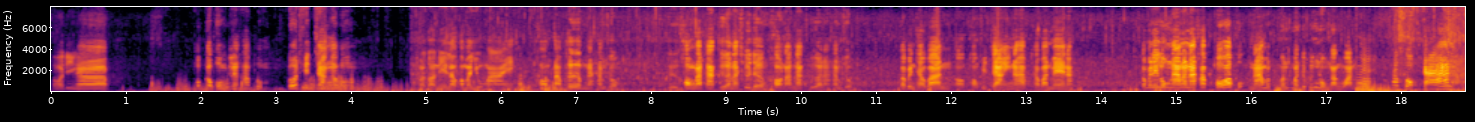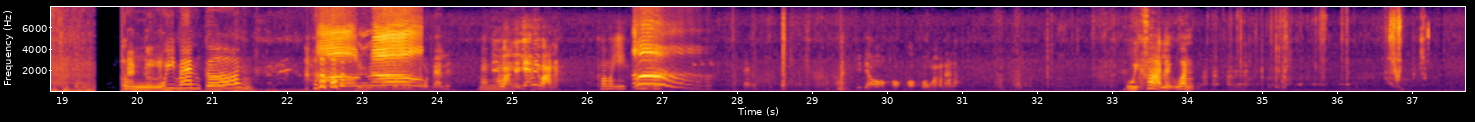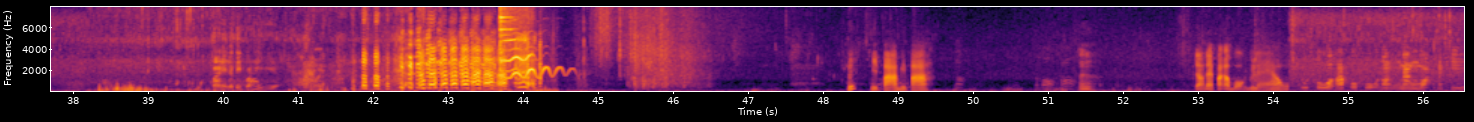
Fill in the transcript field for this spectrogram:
สวัสดีครับ พบกับผมอีกแล้วครับ ผมเบิร์ดฟิตจังครับผมก็ตอนนี้เราก็มาอยู่หมายคลองตาเพิ่มนะท่านผู้ชม หรือคลองรัดนาเกลือนะ ชื่อเดิมคลองรัดนาเกลือนะท่านผู้ชม ก็เป็นแถวบ้านเอ่อของฟิตจังเองนะครับแถวบ้านแม่นะก็ไม่ได้ลงน้ำแล้วนะครับ เพราะว่าน้ำมันมันมันจะเพิ่งลงกลางวันประสบการณ์โอ้โหโอ้แม่นโหเกินแม่นเกินโคตรแม่นเลยแม่นพี่มาหวักงเยอะแยะไม่หวานอะเข้ามาอีกเข้ามาอีก นิดเดียวออกออกออกลงมาก็ได้ละอุ้ยขาดเลยอ้วนอะถ่ายไว้นะไปจะติดว่าไอ้เหี้ยถามหน่อยเฮ้ยมีปลา มีปลาเอออยากได้ปลากระบอกอยู่แล้ว ดูตัวครับ โอ้โหนั่งนั่งหวักเมื่อกี้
